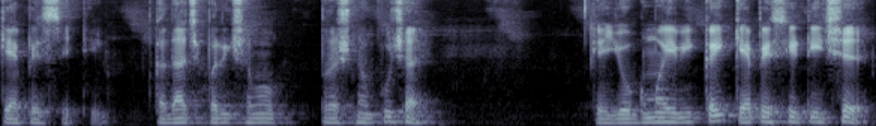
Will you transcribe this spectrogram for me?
કેપેસિટી કદાચ પરીક્ષામાં પ્રશ્ન પૂછાય કે યોગમાં એવી કઈ કેપેસિટી છે?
